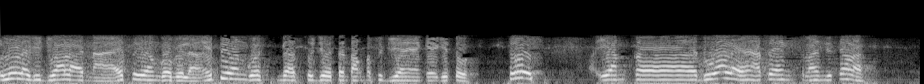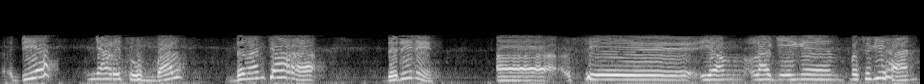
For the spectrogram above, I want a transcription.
lu lagi jualan. Nah, itu yang gue bilang. Itu yang gue nggak setuju tentang pesugihan yang kayak gitu. Terus yang kedua lah atau yang selanjutnya lah. Dia nyari tumbal dengan cara jadi nih uh, si yang lagi ingin pesugihan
